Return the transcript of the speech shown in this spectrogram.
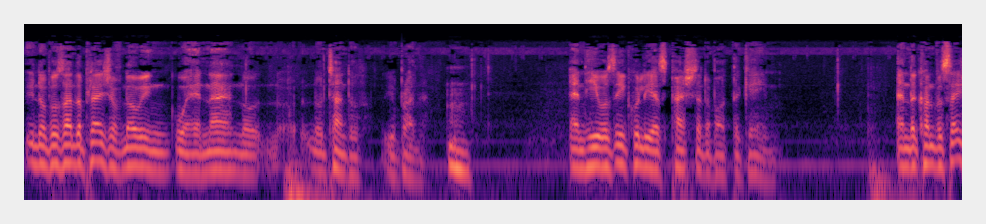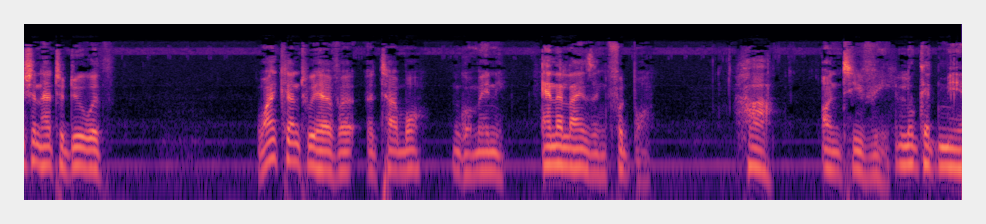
you know because i had the pleasure of knowing where no no no Tando, your brother. Hmm. And he was equally as passionate about the game. And the conversation had to do with why can't we have a, a Thabo Mngomeni analyzing football? Ha on TV? look at me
